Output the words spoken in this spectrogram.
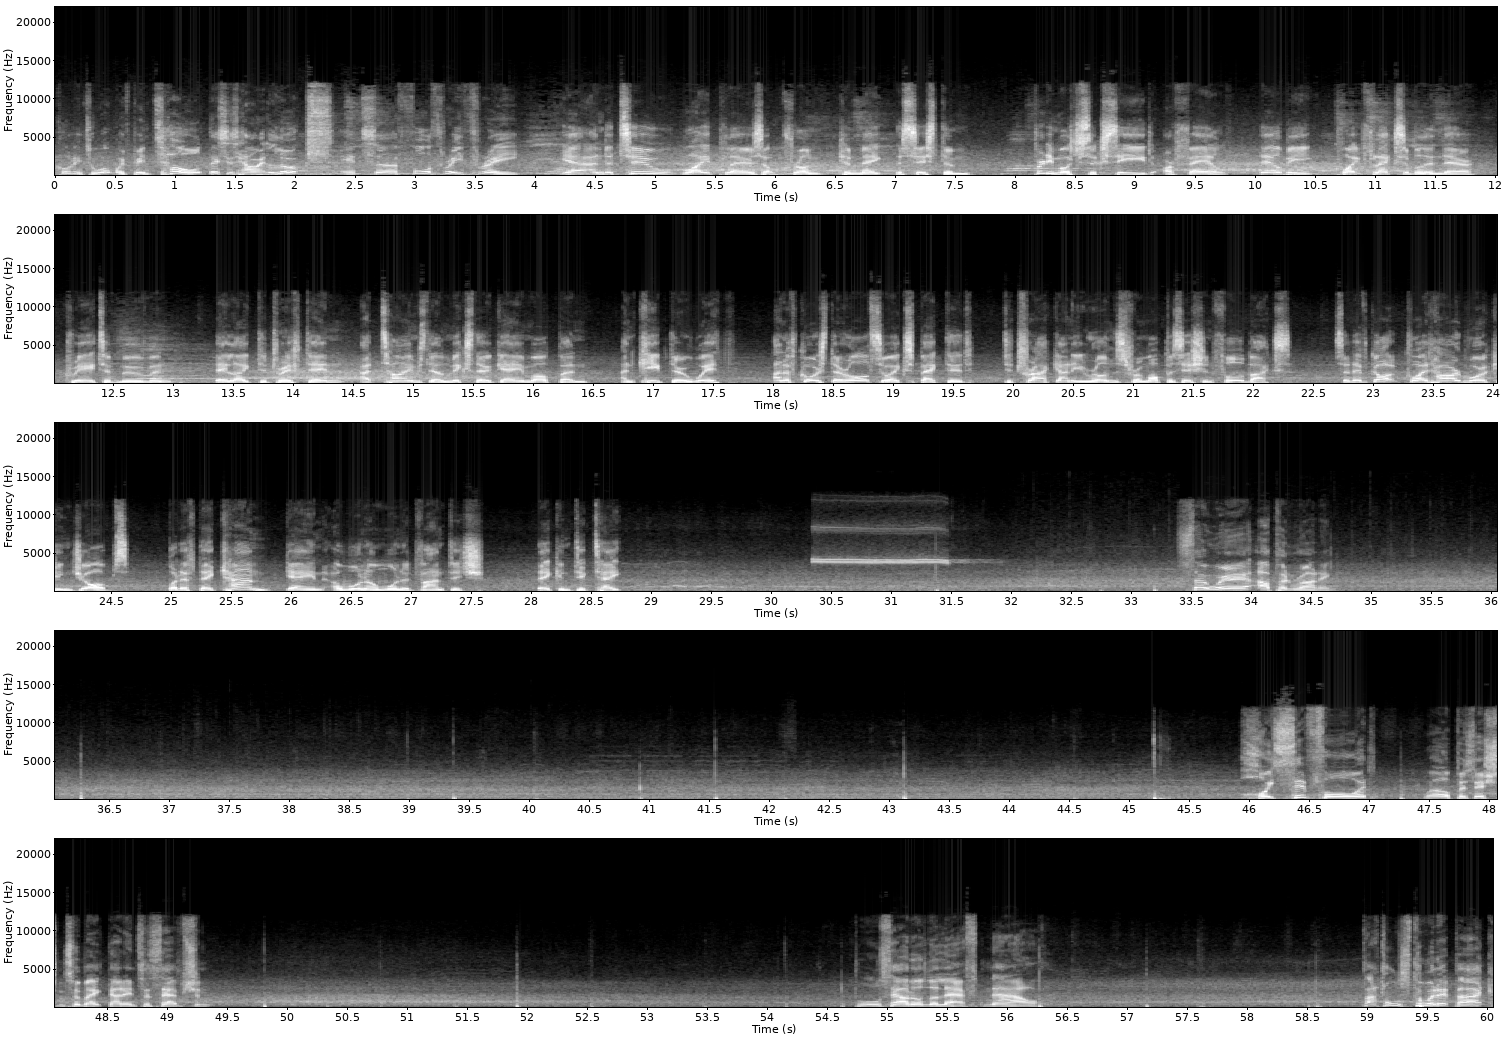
According to what we've been told, this is how it looks. It's uh, 4-3-3. Yeah, and the two wide players up front can make the system pretty much succeed or fail. They'll be quite flexible in their creative movement. They like to drift in. At times, they'll mix their game up and, and keep their width. And of course, they're also expected to track any runs from opposition fullbacks. So they've got quite hard-working jobs. But if they can gain a one-on-one -on -one advantage, they can dictate. So we're up and running. Hoists it forward. Well positioned to make that interception. Ball's out on the left now. Battles to win it back.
